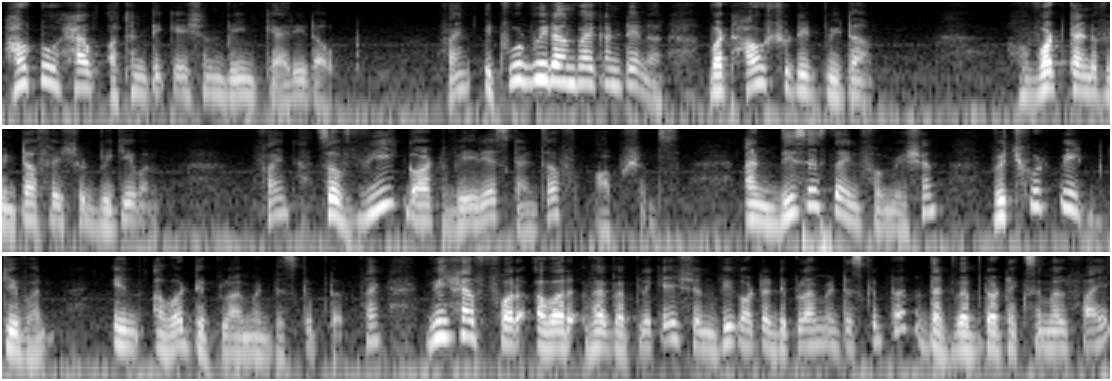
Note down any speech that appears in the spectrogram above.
how to have authentication being carried out? Fine. It would be done by container, but how should it be done? What kind of interface should be given? Fine. So, we got various kinds of options. And this is the information which would be given in our deployment descriptor. Fine. We have for our web application we got a deployment descriptor that web.xml file.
